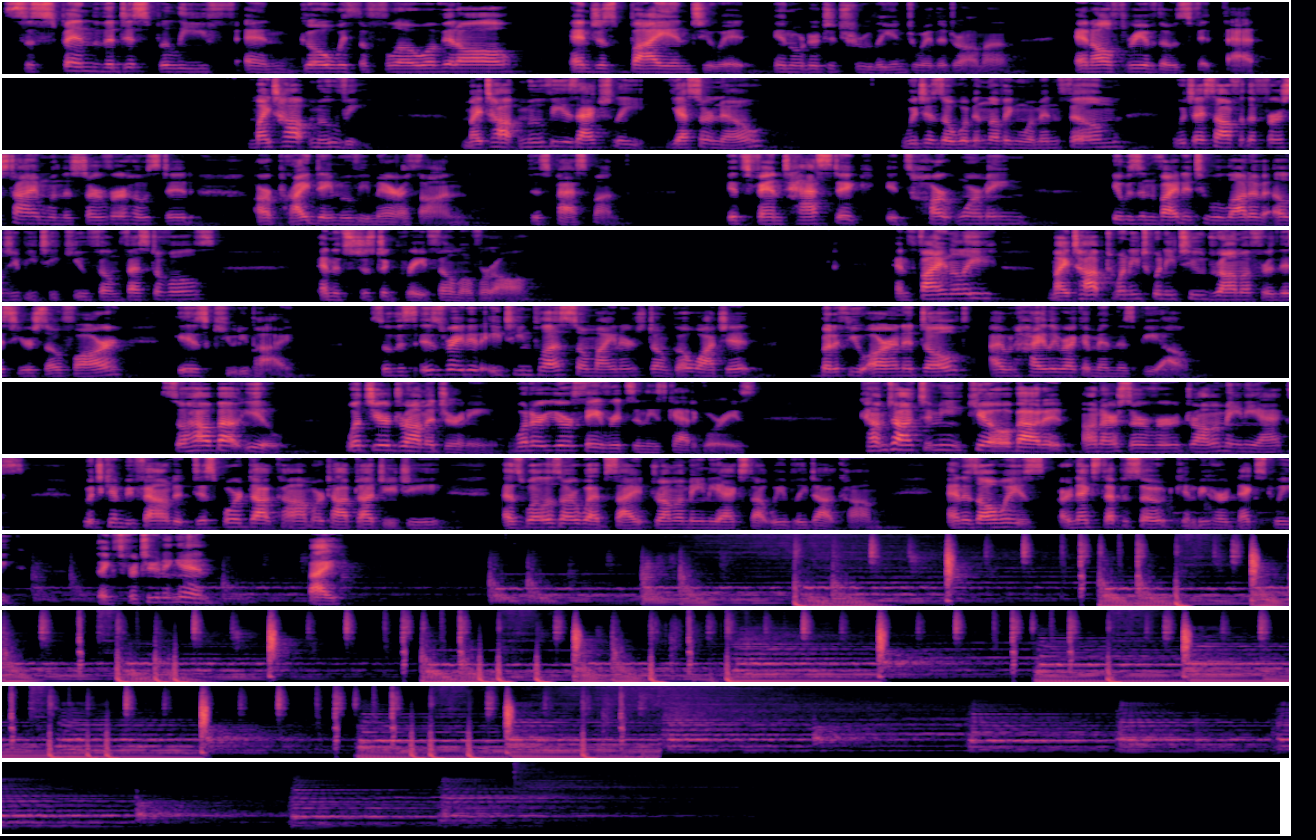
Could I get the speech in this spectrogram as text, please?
suspend the disbelief and go with the flow of it all and just buy into it in order to truly enjoy the drama. And all three of those fit that. My top movie my top movie is actually Yes or No which is a women loving women film, which I saw for the first time when the server hosted our Pride Day movie marathon this past month. It's fantastic, it's heartwarming. It was invited to a lot of LGBTQ film festivals, and it's just a great film overall. And finally, my top 2022 drama for this year so far is Cutie Pie. So this is rated 18 plus, so minors don't go watch it. But if you are an adult, I would highly recommend this BL. So, how about you? What's your drama journey? What are your favorites in these categories? Come talk to me, Kyo, about it on our server, Drama Maniacs, which can be found at disboard.com or top.gg, as well as our website, dramamaniacs.weebly.com. And as always, our next episode can be heard next week. Thanks for tuning in. Bye.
